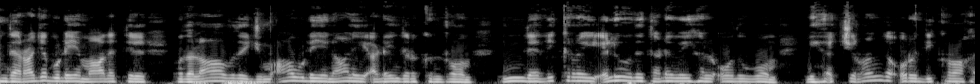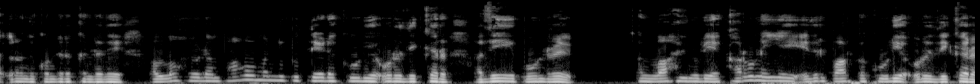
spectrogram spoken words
இந்த ரஜபுடைய மாதத்தில் முதலாவது ஜும்ஆவுடைய நாளை அடைந்திருக்கின்றோம். இந்த திக்ரை எழுபது தடவைகள் ஓதுவோம். மிகச் சிறந்த ஒரு திக்ராக இருந்து கொண்டிருக்கின்றது. அல்லாஹுவிடம் பாவ மன்னிப்பு தேடக்கூடிய ஒரு திக்கர். அதே போன்று அல்லாஹினுடைய கருணையை எதிர்பார்க்கக்கூடிய ஒரு திக்கர்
